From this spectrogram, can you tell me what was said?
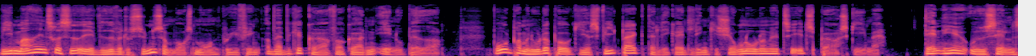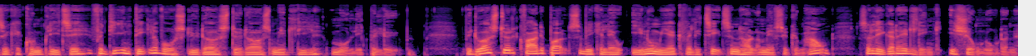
Vi er meget interesserede i at vide, hvad du synes om vores morgenbriefing, og hvad vi kan gøre for at gøre den endnu bedre. Brug et par minutter på at give os feedback. Der ligger et link i shownoterne til et spørgeskema. Den her udsendelse kan kun blive til, fordi en del af vores lyttere støtter os med et lille måligt beløb. Vil du også støtte Kvartibold, så vi kan lave endnu mere kvalitetsindhold om FC København, så ligger der et link i shownoterne.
